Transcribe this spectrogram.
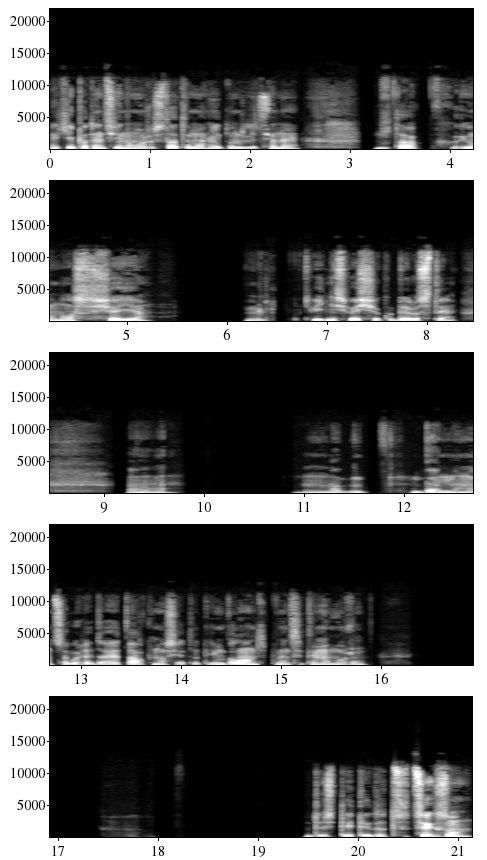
які потенційно можуть стати магнітом для ціни. Так, і у нас ще є ліквідність вище, куди рости. Е, На денному це виглядає так. У нас є тут імбаланс. В принципі, ми можемо десь дійти до цих зон.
